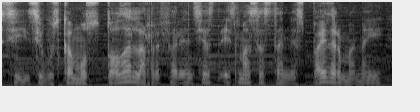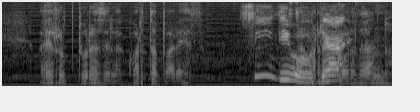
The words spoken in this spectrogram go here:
si, si buscamos todas las referencias, es más, hasta en Spider-Man hay, hay rupturas de la cuarta pared. Sí, digo, Estaba ya, recordando.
